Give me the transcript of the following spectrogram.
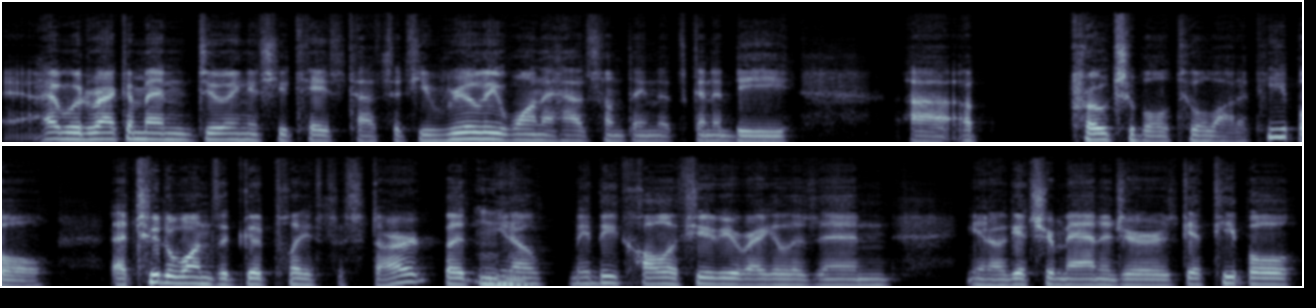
I would recommend doing a few taste tests if you really want to have something that's going to be uh, approachable to a lot of people. That two to one's a good place to start, but mm-hmm. you know maybe call a few of your regulars in. You know, get your managers, get people,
